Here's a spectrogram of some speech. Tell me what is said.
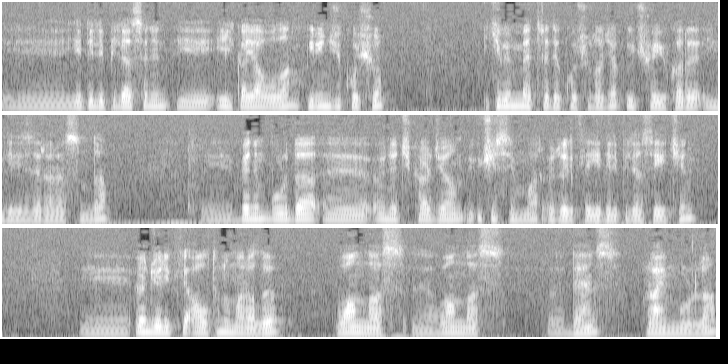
E, Yedili plasenin e, ilk ayağı olan birinci koşu 2000 metrede koşulacak. 3 ve yukarı İngilizler arasında. E, Benim burada e, öne çıkaracağım 3 isim var. Özellikle yedili plase için. E, Öncelikle 6 numaralı One Last, e, One Last Dance Ryan Moore'la.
